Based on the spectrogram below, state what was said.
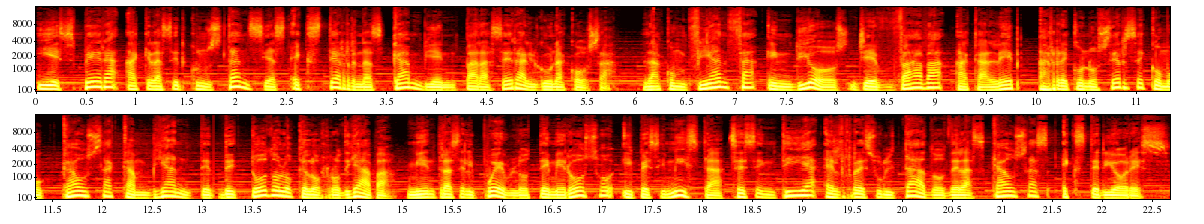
y espera a que las circunstancias externas cambien para hacer alguna cosa. La confianza en Dios llevaba a Caleb a reconocerse como causa cambiante de todo lo que los rodeaba, mientras el pueblo temeroso y pesimista se sentía el resultado de las causas exteriores.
